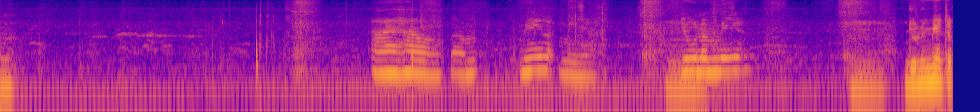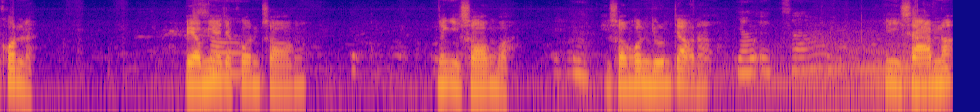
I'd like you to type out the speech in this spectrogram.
มอายเฮากับมีละเมียอยู่น้ำเมียอืมอยู่ในเมียจะคนล่ะเปลวเมียจะคนสอง ยังอีกสองบ่อืม อีกสองคนอยู่น้ำเจ้าเนาะยังอีกสามยังอีกสามเนาะ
